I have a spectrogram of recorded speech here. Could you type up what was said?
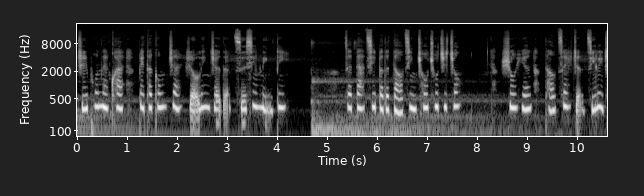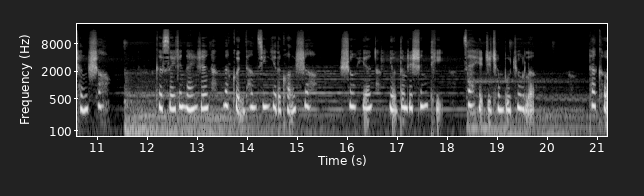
直扑那块被他攻占蹂躏着的雌性领地。在大鸡巴的倒进抽出之中，淑媛陶醉着，极力承受。可随着男人那滚烫精液的狂射，舒媛扭动着身体，再也支撑不住了。他口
